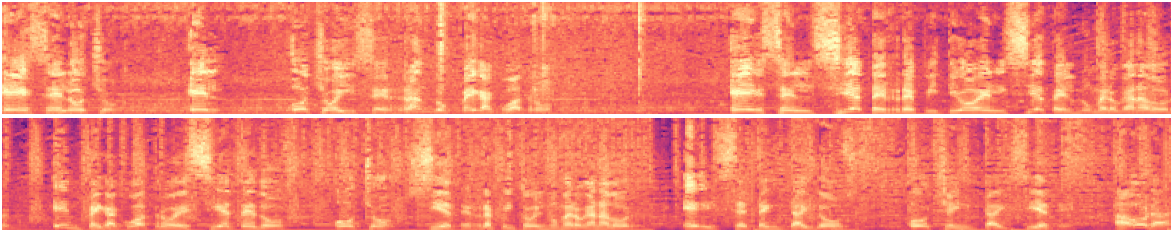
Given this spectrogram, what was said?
es el 8. El 8 y cerrando Pega 4 es el 7. Repitió el 7. El número ganador en Pega 4 es 72. 87. Repito, el número ganador, el 7287. Ahora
